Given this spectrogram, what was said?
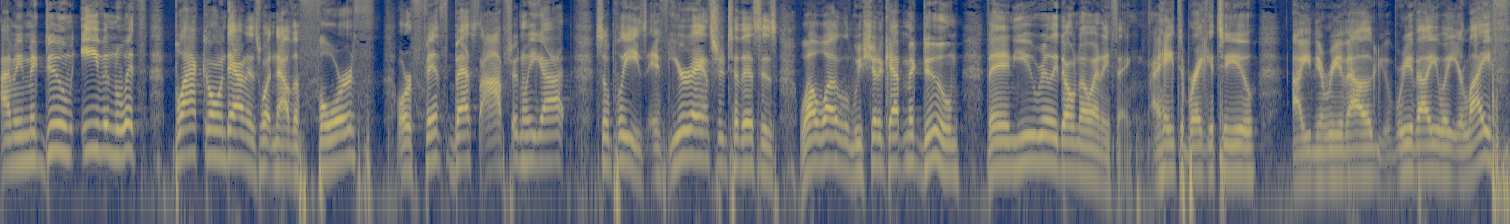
I mean, McDoom, even with Black going down, is what now the fourth or fifth best option we got. So please, if your answer to this is, well, well, we should have kept McDoom, then you really don't know anything. I hate to break it to you. Uh, you need to reevaluate, reevaluate your life.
